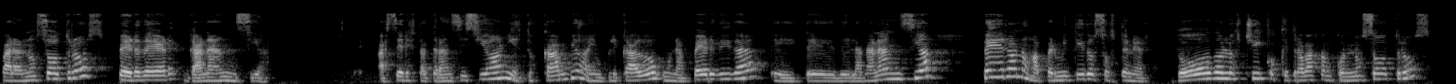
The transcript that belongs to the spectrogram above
para nosotros perder ganancia. Hacer esta transición y estos cambios ha implicado una pérdida este, de la ganancia, pero nos ha permitido sostener todos los chicos que trabajan con nosotros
